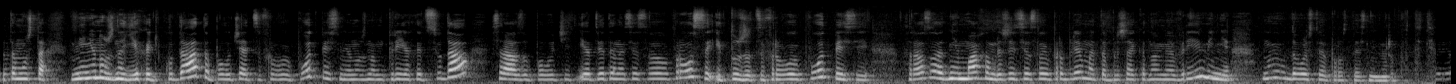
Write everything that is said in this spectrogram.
Потому что мне не нужно ехать куда-то, получать цифровую подпись, мне нужно приехать сюда, сразу получить и ответы на все свои вопросы, и ту же цифровую подпись, и сразу одним махом решить все свои проблемы. Это большая экономия времени, ну и удовольствие просто с ними работать.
